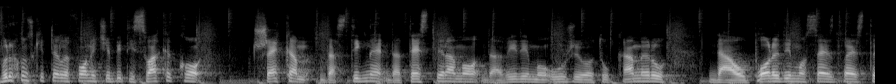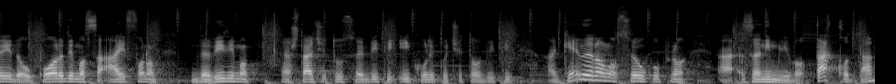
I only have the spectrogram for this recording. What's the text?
vrhunski telefoni će biti svakako čekam da stigne, da testiramo, da vidimo uživo tu kameru, da uporedimo sa S23, da uporedimo sa iPhoneom, da vidimo šta će tu sve biti i koliko će to biti generalno sveukupno zanimljivo. Tako da,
